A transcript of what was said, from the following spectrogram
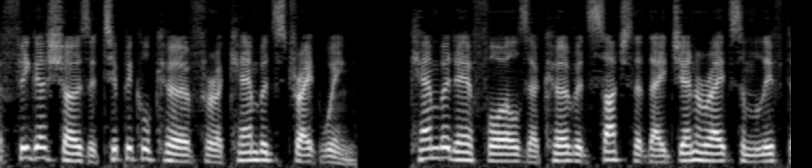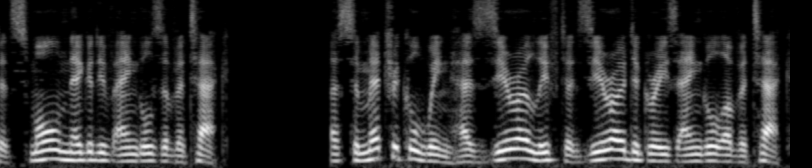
The figure shows a typical curve for a cambered straight wing. Cambered airfoils are curved such that they generate some lift at small negative angles of attack. A symmetrical wing has zero lift at 0 degrees angle of attack.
